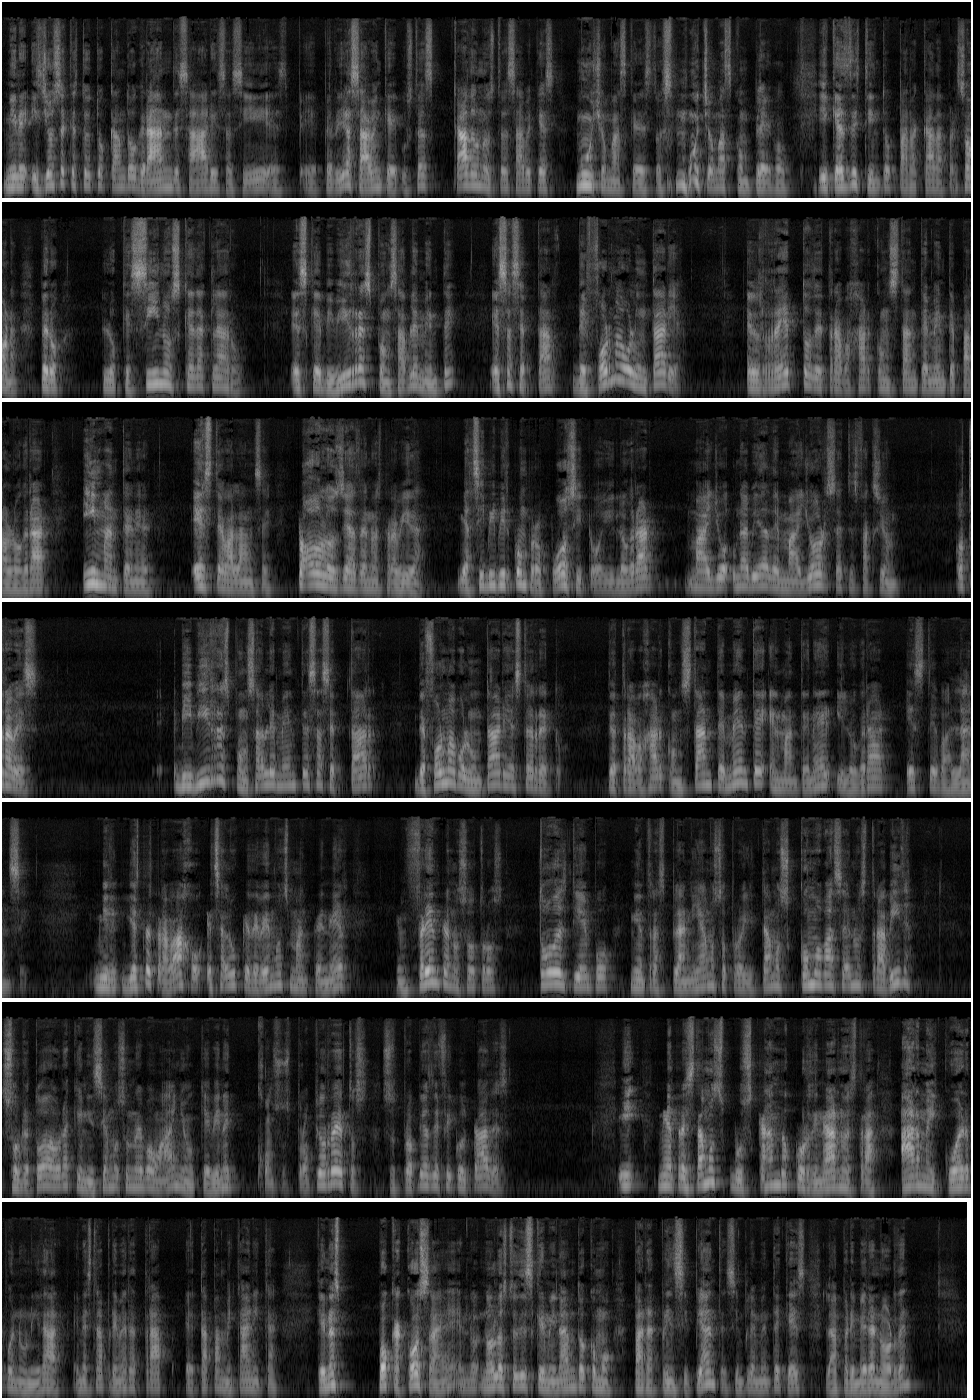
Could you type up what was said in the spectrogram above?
Mire, y yo sé que estoy tocando grandes áreas así, eh, pero ya saben que ustedes, cada uno de ustedes sabe que es mucho más que esto, es mucho más complejo y que es distinto para cada persona. Pero lo que sí nos queda claro es que vivir responsablemente es aceptar de forma voluntaria el reto de trabajar constantemente para lograr y mantener este balance todos los días de nuestra vida y así vivir con propósito y lograr una vida de mayor satisfacción. Otra vez, vivir responsablemente es aceptar de forma voluntaria este reto, de trabajar constantemente en mantener y lograr este balance. y este trabajo es algo que debemos mantener enfrente a nosotros todo el tiempo mientras planeamos o proyectamos cómo va a ser nuestra vida. Sobre todo ahora que iniciamos un nuevo año que viene con sus propios retos, sus propias dificultades. Y mientras estamos buscando coordinar nuestra arma y cuerpo en unidad en esta primera etapa mecánica, que no es poca cosa, ¿eh? no, lo estoy discriminando como para principiantes, simplemente que es la primera en orden,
